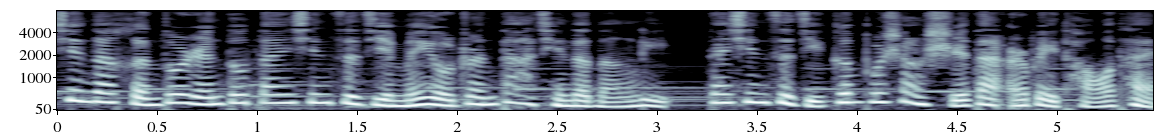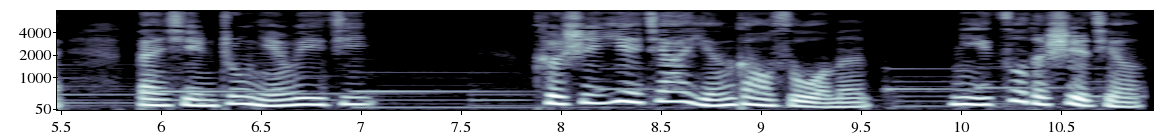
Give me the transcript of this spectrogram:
现在，很多人都担心自己没有赚大钱的能力，担心自己跟不上时代而被淘汰，担心中年危机。可是，叶嘉莹告诉我们：你做的事情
